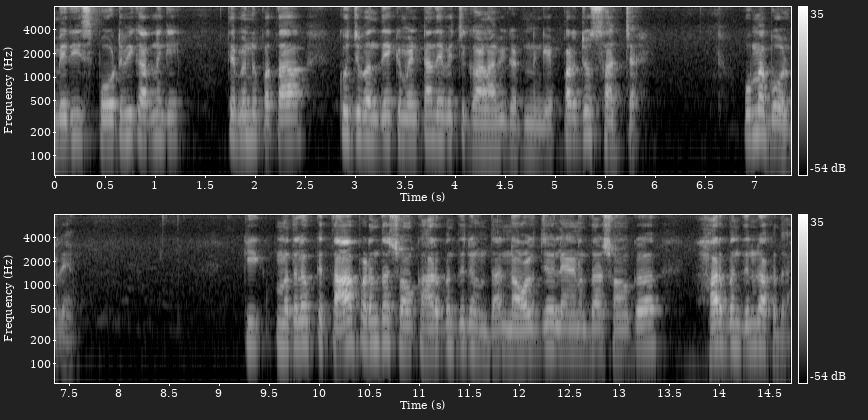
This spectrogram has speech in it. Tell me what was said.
ਮੇਰੀ ਸਪੋਰਟ ਵੀ ਕਰਨਗੇ ਤੇ ਮੈਨੂੰ ਪਤਾ ਕੁਝ ਬੰਦੇ ਕਮੈਂਟਾਂ ਦੇ ਵਿੱਚ ਗਾਲਾਂ ਵੀ ਕੱਢਣਗੇ, ਪਰ ਜੋ ਸੱਚ ਹੈ, ਉਹ ਮੈਂ ਬੋਲ ਰਿਹਾ। ਕਿ ਮਤਲਬ ਕਿਤਾਬ ਪੜ੍ਹਨ ਦਾ ਸ਼ੌਂਕ ਹਰ ਬੰਦੇ ਨੂੰ ਹੁੰਦਾ ਨੌਲੇਜ ਲੈਣ ਦਾ ਸ਼ੌਂਕ ਹਰ ਬੰਦੇ ਨੂੰ ਰੱਖਦਾ।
